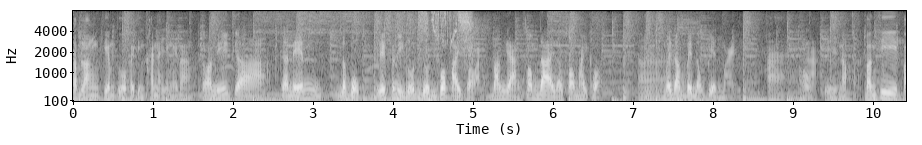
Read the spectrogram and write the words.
กำลังเตรียมตัวไปถึงขั้นไหนยังไงบ้าง ตอนนี้จะจะเน้นระบบอิเล็กทรอนิกส์รถยนต์ทั่วไปก่อนบางอย่างซ่อมได้เราซ่อมให้ก่อน อ่าไม่จำเป็นต้องเปลี่ยนใหม่ อ่าโอเคเนาะบางที่ไป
